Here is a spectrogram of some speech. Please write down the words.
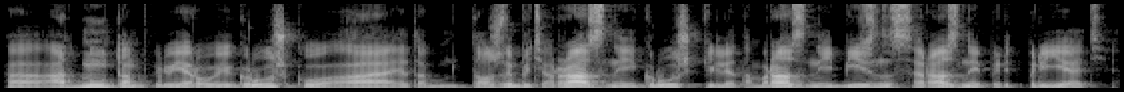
а, одну, там, к примеру, игрушку, а это должны быть разные игрушки или там разные бизнесы, разные предприятия.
